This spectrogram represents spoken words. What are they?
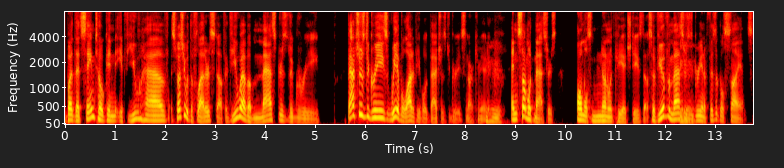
but that same token, if you have, especially with the flat Earth stuff, if you have a master's degree, bachelor's degrees, we have a lot of people with bachelor's degrees in our community, mm-hmm. and some with masters almost none with PhDs though. So if you have a master's mm-hmm. degree in a physical science,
